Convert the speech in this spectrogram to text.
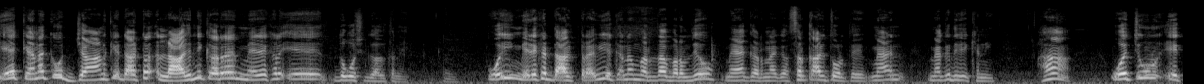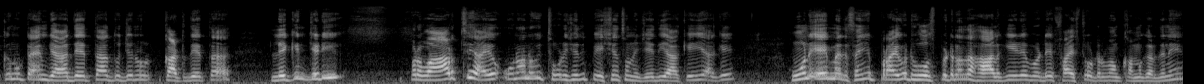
ਇਹ ਕਹਿਣਾ ਕਿ ਉਹ ਜਾਣ ਕੇ ਡਾਕਟਰ ਇਲਾਜ ਨਹੀਂ ਕਰ ਰਿਹਾ, ਮੇਰੇ ਖਿਆਲ ਇਹ ਦੋਸ਼ ਗਲਤ ਨੇ। ਕੋਈ ਮੇਰੇ ਖਿਆਲ ਡਾਕਟਰ ਹੈ ਵੀ ਇਹ ਕਹਿੰਦਾ ਮਰਦਾ ਮਰਨ ਦਿਓ, ਮੈਂ ਕਰਨਾ ਕਿ ਸਰਕਾਰੀ ਤੌਰ ਤੇ, ਮੈਂ ਮੈਂ ਕਦੀ ਵੇਖਿਆ ਨਹੀਂ। ਹਾਂ, ਉਹ ਚੋਂ ਇੱਕ ਨੂੰ ਟਾਈਮ ਜ਼ਿਆਦਾ ਦਿੱਤਾ, ਦੂਜੇ ਨੂੰ ਘੱਟ ਦੇਤਾ, ਲੇਕਿਨ ਜਿਹੜੀ ਪਰਿਵਾਰ ਉੱਥੇ ਆਏ, ਉਹਨਾਂ ਨੂੰ ਵੀ ਥੋੜੀ ਜਿਹੀ ਪੇਸ਼ੈਂਸ ਹੋਣੀ ਚਾਹੀਦੀ ਆ ਕੇ ਹੀ ਆ ਕੇ। ਹੁਣ ਇਹ ਮੈਂ ਦੱਸਾਂ ਜੀ ਪ੍ਰਾਈਵੇਟ ਹਸਪੀਟਲਾਂ ਦਾ ਹਾਲ ਕੀ, ਜਿਹੜੇ ਵੱਡੇ ਫਾਈਵ ਸਟਾਰ ਹੋਟਲ ਵਾਂਗ ਕੰਮ ਕਰਦੇ ਨੇ।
